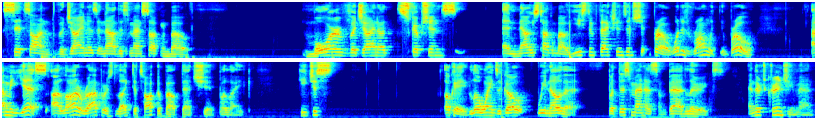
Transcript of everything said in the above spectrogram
sits on vaginas, and now this man's talking about more vagina descriptions, and now he's talking about yeast infections and shit. Bro, what is wrong with you, bro? I mean, yes, a lot of rappers like to talk about that shit, but like, he just. Okay, Lil Wayne's a goat, we know that. But this man has some bad lyrics. And they're cringy, man.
